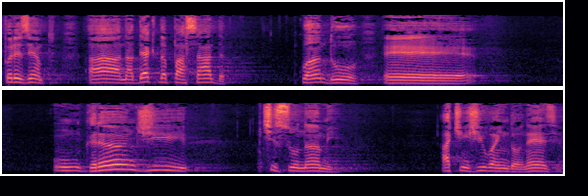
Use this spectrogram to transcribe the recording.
Por exemplo, a, na década passada, quando é, um grande tsunami atingiu a Indonésia,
